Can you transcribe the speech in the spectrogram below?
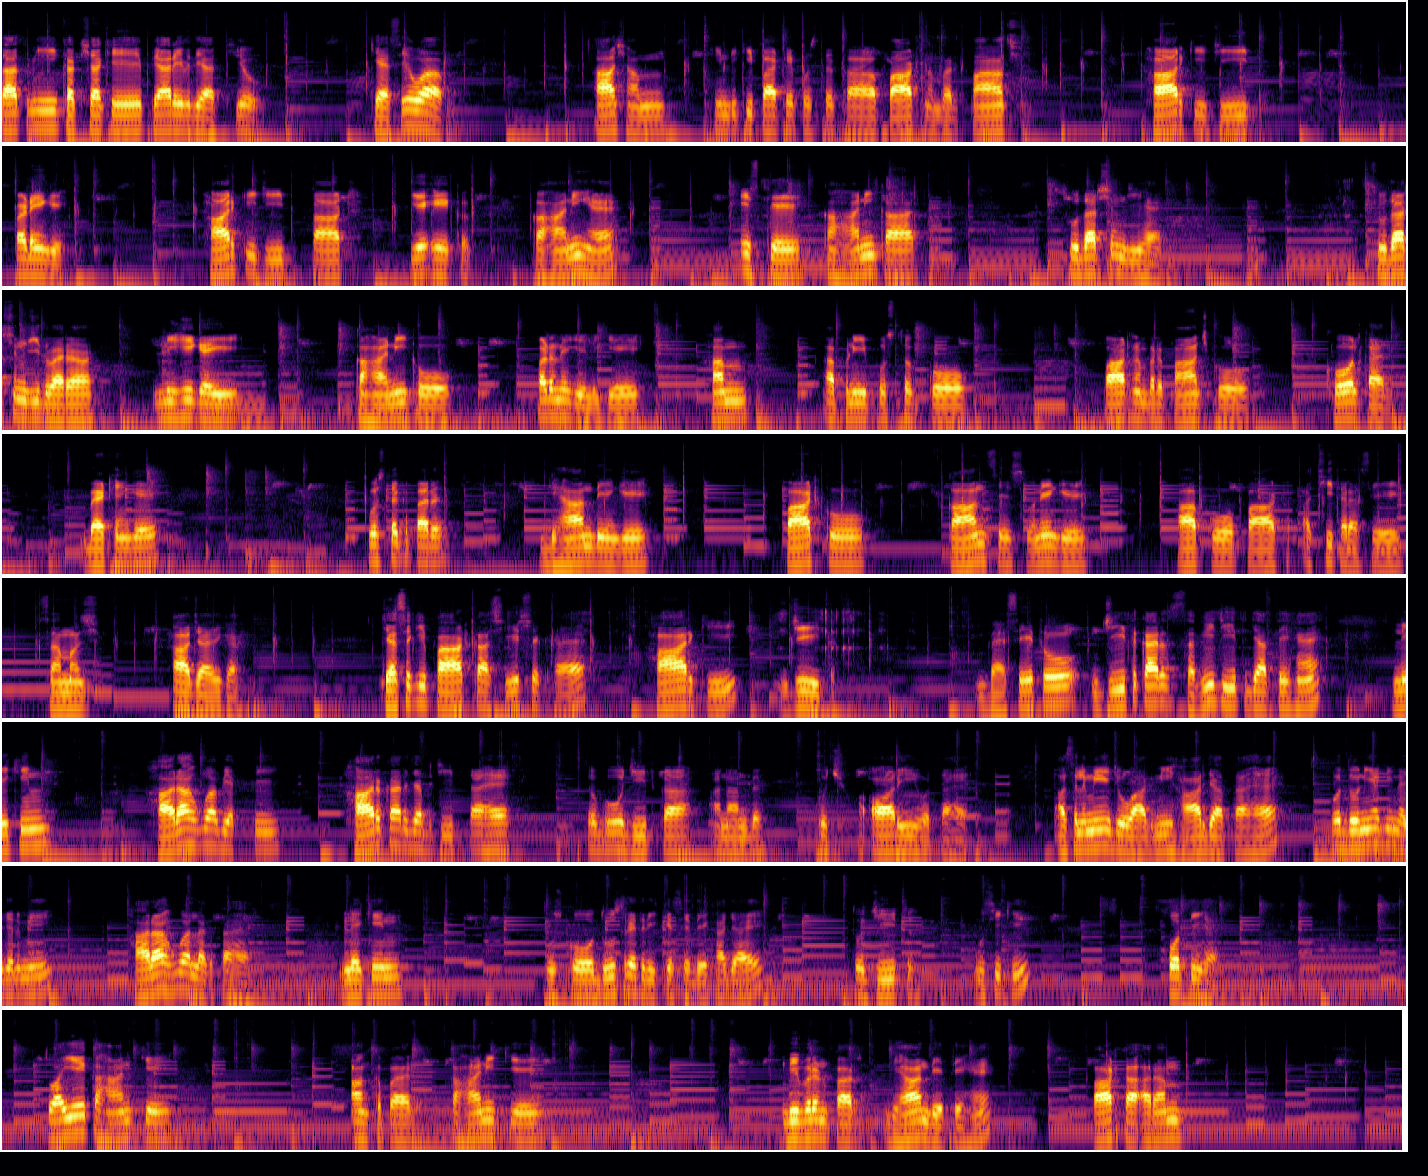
सातवीं कक्षा के प्यारे विद्यार्थियों, कैसे हो आप? आज हम हिंदी की पाठ्य पुस्तक का पाठ नंबर पाँच, हार की जीत पढ़ेंगे। हार की जीत पाठ ये एक कहानी है। इसके कहानीकार सुदर्शन जी है। सुदर्शन जी द्वारा लिखी गई कहानी को पढ़ने के लिए हम अपनी पुस्तक को पाठ नंबर पाँच को खोल कर बैठेंगे। पुस्तक पर ध्यान देंगे। पाठ को कान से सुनेंगे। आपको पाठ अच्छी तरह से समझ आ जाएगा। जैसे कि पाठ का शीर्षक है, हार की जीत। वैसे तो जीत कर सभी जीत जाते हैं, लेकिन हारा हुआ व्यक्ति हार कर जब जीतता है तो वो जीत का आनंद कुछ और ही होता है। असल में जो आदमी हार जाता है, वो दुनिया की नज़र में हारा हुआ लगता है, लेकिन उसको दूसरे तरीके से देखा जाए तो जीत उसी की होती है। तो आइए कहानी के अंक पर, कहानी के विवरण पर ध्यान देते हैं। पाठ का आरंभ,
